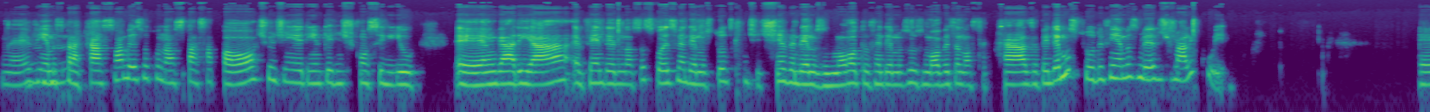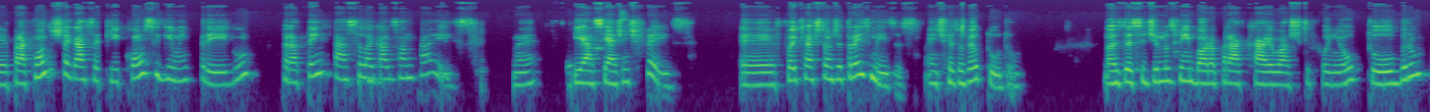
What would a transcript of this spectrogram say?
Né? Uhum. Viemos para cá só mesmo com o nosso passaporte, o dinheirinho que a gente conseguiu é, angariar, é, vendendo nossas coisas, vendemos tudo que a gente tinha, vendemos moto, vendemos os móveis da nossa casa, vendemos tudo e viemos mesmo de Malicuia. É, para quando chegasse aqui, conseguir um emprego para tentar se legalizar no país, né? E assim a gente fez. É, foi questão de três meses, a gente resolveu tudo. Nós decidimos vir embora para cá, eu acho que foi em outubro,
